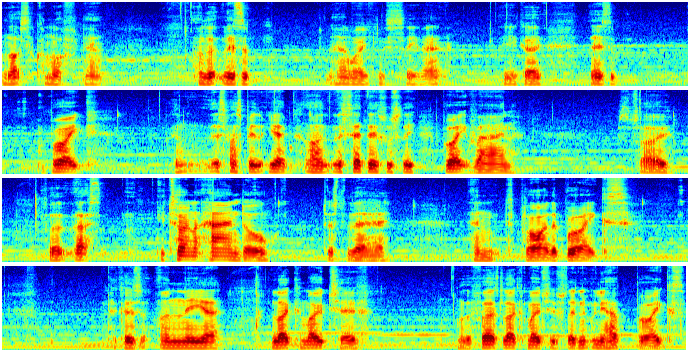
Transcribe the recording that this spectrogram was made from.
The lights have come off now. Oh look, there's a, how well you can see that. There you go. There's a brake. And this must be, yeah, they said this was the brake van. So, so that's, you turn that handle just there and apply the brakes because on the uh, locomotive well, the first locomotives they didn't really have brakes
